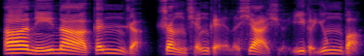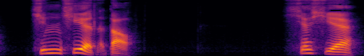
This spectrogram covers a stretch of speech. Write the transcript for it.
阿妮娜跟着上前给了夏雪一个拥抱，亲切的道：“小雪，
